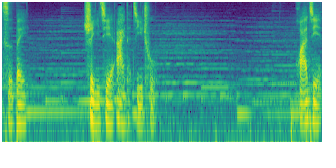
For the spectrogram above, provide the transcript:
慈悲是一切爱的基础。华姐，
